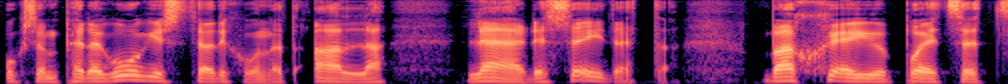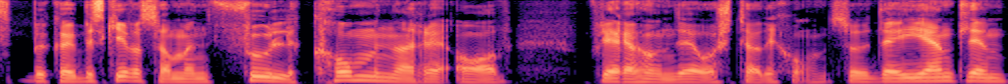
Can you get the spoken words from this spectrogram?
också en pedagogisk tradition att alla lärde sig detta. Bach är ju på ett sätt, brukar ju beskrivas som en fullkomnare av flera hundra års tradition. Så det är egentligen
